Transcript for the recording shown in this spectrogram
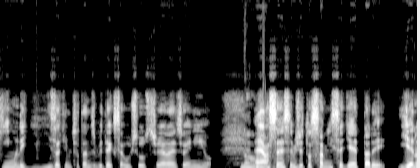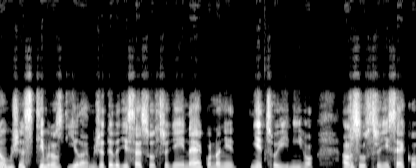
tým lidí, zatímco ten zbytek se už soustředil na něco jiného. No. A já si myslím, že to samé se děje tady, jenom no. že s tím rozdílem, že ty lidi se soustředí ne jako na ně, něco jiného, ale soustředí se jako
